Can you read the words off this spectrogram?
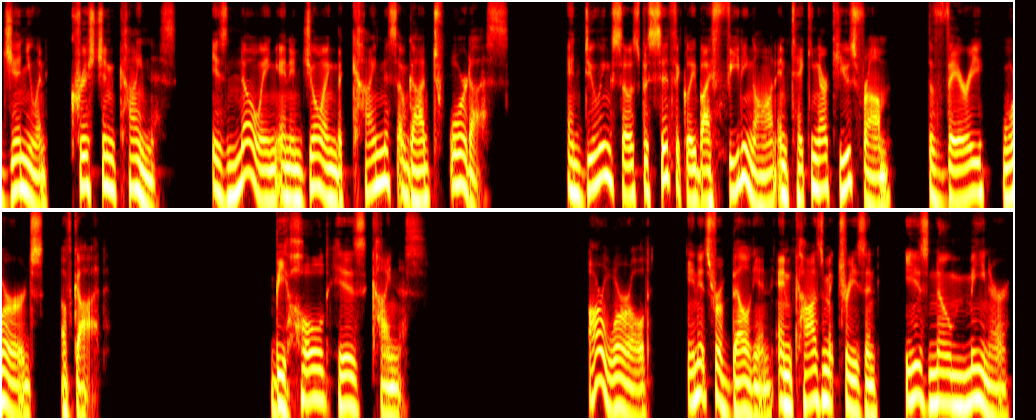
genuine Christian kindness, is knowing and enjoying the kindness of God toward us, and doing so specifically by feeding on and taking our cues from the very words of God. Behold his kindness. Our world in its rebellion and cosmic treason is no meaner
